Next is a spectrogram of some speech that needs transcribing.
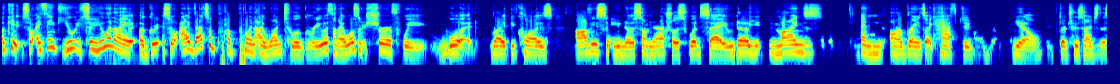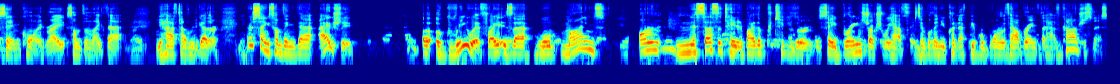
Okay, so I think you so you and I agree. So I that's a point I want to agree with, and I wasn't sure if we would, right? Because obviously, you know, some naturalists would say, no, you, minds and our brains like have to, you know, they're two sides of the same coin, right? Something like that. You have to have them together. You're saying something that I actually uh, agree with, right? Is that well, minds aren't necessitated by the particular, say, brain structure we have. For example, then you couldn't have people born without brains that have consciousness.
